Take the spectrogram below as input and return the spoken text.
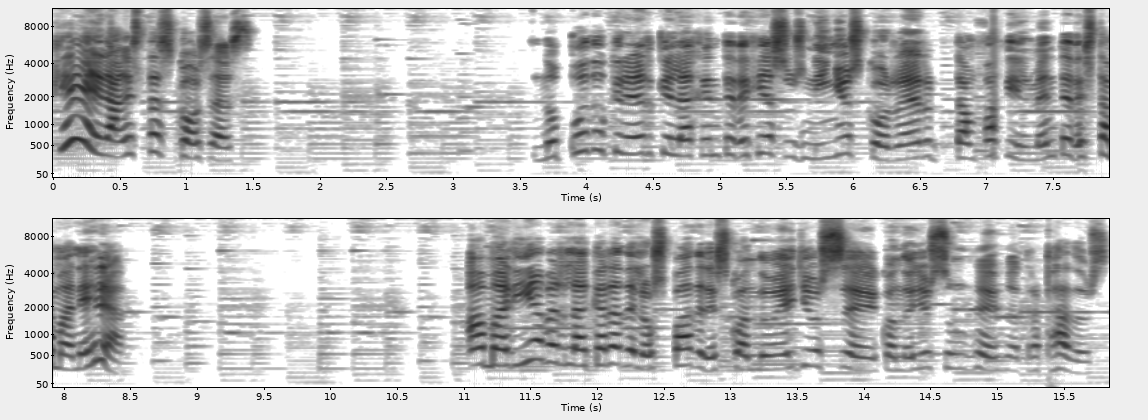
¿Qué eran estas cosas? No puedo creer que la gente deje a sus niños correr tan fácilmente de esta manera. Amaría ver la cara de los padres cuando ellos, eh, cuando ellos son eh, atrapados.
